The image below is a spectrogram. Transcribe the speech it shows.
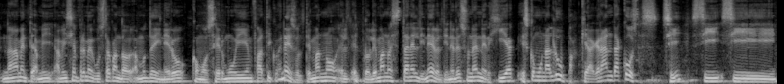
nuevamente, a mí, a mí siempre me gusta cuando hablamos de dinero como ser muy enfático en eso. El tema no, el, el problema no está en el dinero. El dinero es una energía, es como una lupa que agranda cosas, ¿sí? Si, si,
